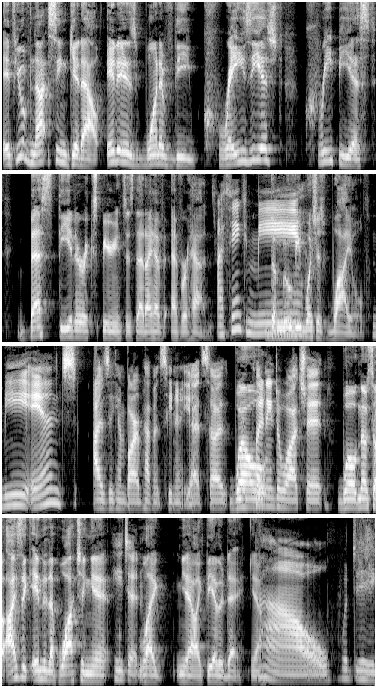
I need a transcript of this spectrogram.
If you have not seen Get Out, it is one of the craziest, creepiest, best theater experiences that I have ever had. I think me, The movie was just wild. me and Isaac and Barb haven't seen it yet, so I- Well- we're planning to watch it. Well, no, so Isaac ended up watching it. He did. like yeah, like the other day. Yeah. How? What did you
